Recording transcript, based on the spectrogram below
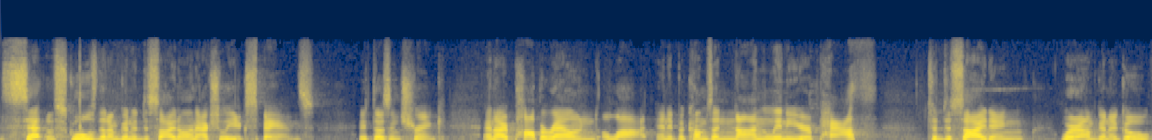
set of schools that I'm gonna decide on actually expands. It doesn't shrink. And I pop around a lot and it becomes a non-linear path to deciding where I'm gonna go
